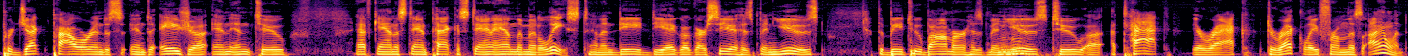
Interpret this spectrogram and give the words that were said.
project power into into Asia and into Afghanistan, Pakistan, and the Middle East. And indeed, Diego Garcia has been used. The B 2 bomber has been used to uh, attack Iraq directly from this island.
